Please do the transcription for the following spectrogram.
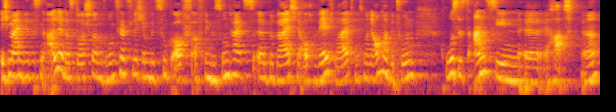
Ich meine, wir wissen alle, dass Deutschland grundsätzlich in Bezug auf, auf den Gesundheitsbereich ja auch weltweit, muss man ja auch mal betonen, großes Ansehen äh, hat. Ja?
